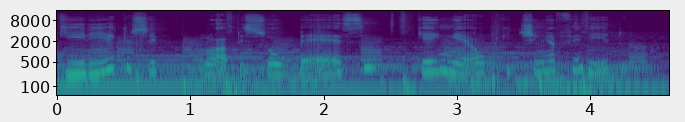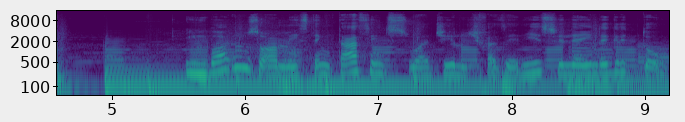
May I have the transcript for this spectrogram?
Queria que o ciclope soubesse quem é o que tinha ferido. Embora os homens tentassem dissuadi-lo de fazer isso, ele ainda gritou:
